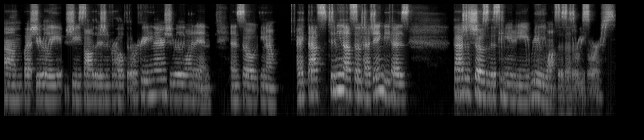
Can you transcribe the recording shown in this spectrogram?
Um, but she really, she saw the vision for hope that we're creating there and she really wanted in. And so, you know, I, that's, to me, that's so touching because that just shows that this community really wants this as a resource.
